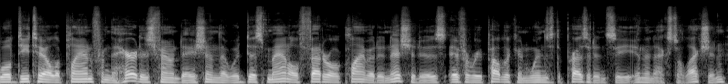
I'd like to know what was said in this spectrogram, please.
We'll detail a plan from the Heritage Foundation that would dismantle federal climate initiatives if a Republican wins the presidency in the next election.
